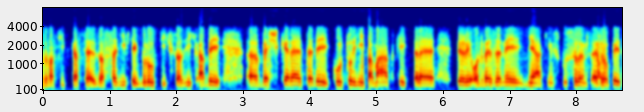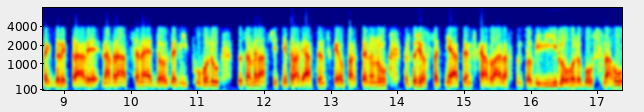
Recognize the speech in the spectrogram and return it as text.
27 se zasadí v těch budoucích vztazích, aby eh, veškeré tedy kulturní památky, které byly odvezeny nějakým způsobem z Evropy, tak byly právě navrácené do zemí původu, to znamená včetně právě atenského Partenonu, protože ostatně atenská vláda v tomto vyvíjí dlouhodobou snahu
